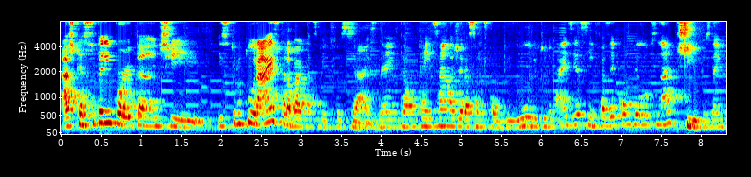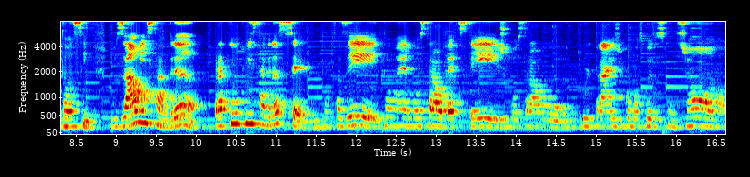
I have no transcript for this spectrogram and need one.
Acho que é super importante estruturar esse trabalho nas redes sociais, né? Então, pensar na geração de conteúdo e tudo mais, e assim, fazer conteúdos nativos, né? Então, assim, usar o Instagram para aquilo que o Instagram serve. Então, fazer, então, é mostrar o backstage, mostrar o por trás de como as coisas funcionam,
